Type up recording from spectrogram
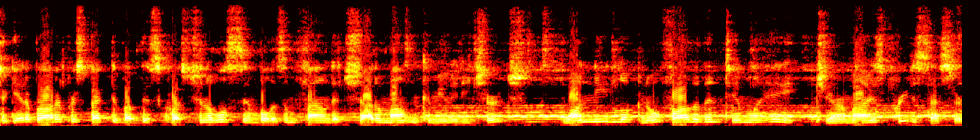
To get a broader perspective of this questionable symbolism found at Shadow Mountain Community Church, one need look no farther than Tim LaHaye, Jeremiah's predecessor,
